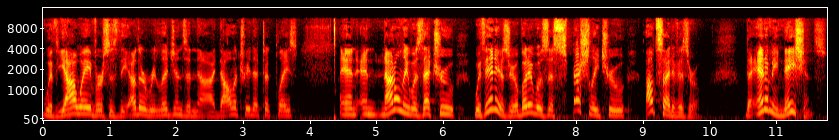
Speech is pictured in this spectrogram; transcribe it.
with Yahweh versus the other religions and the idolatry that took place. And, and not only was that true within Israel, but it was especially true outside of Israel. The enemy nations,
